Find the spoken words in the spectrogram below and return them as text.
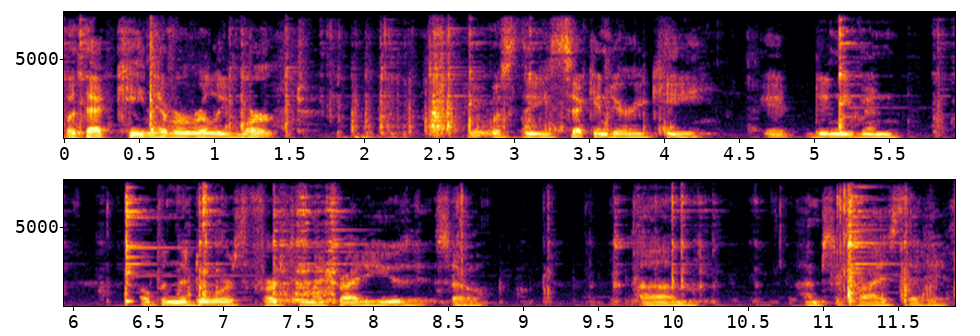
but that key never really worked. It was the secondary key. It didn't even open the doors the first time I tried to use it. So um, I'm surprised that it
